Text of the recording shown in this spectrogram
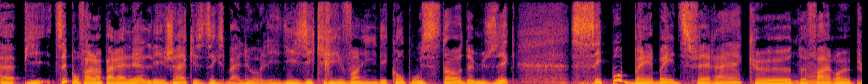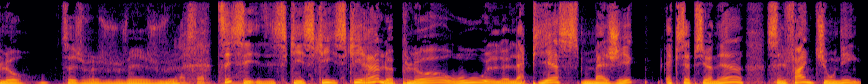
Euh, Puis, tu sais, pour faire un parallèle, les gens qui se disent, ben là, les, écrivains, les compositeurs de musique, c'est pas bien, bien différent que de mm-hmm. faire un plat. Tu sais, je, je vais, je Tu sais, c'est ce qui, ce qui, ce qui rend le plat ou la pièce magique exceptionnelle, c'est le fine tuning.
